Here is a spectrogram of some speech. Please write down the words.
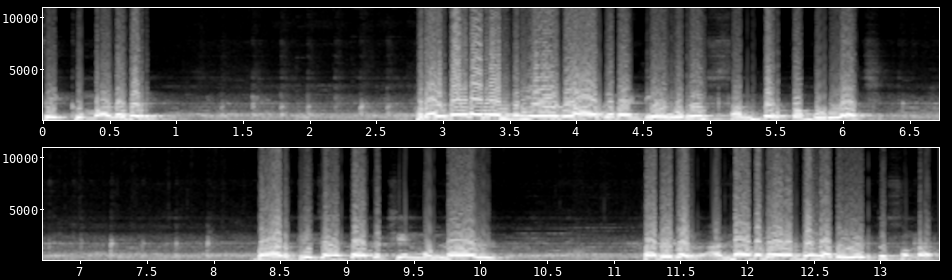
சேர்க்கும் அளவில் பிரதம மந்திரியாக ஆக வேண்டிய ஒரு சந்தர்ப்பம் உருவாச்சு. பாரதிய ஜனதா கட்சியின் முன்னாள் தலைவர் அண்ணாமலை அவர்கள் அதை எடுத்து சொன்னார்.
